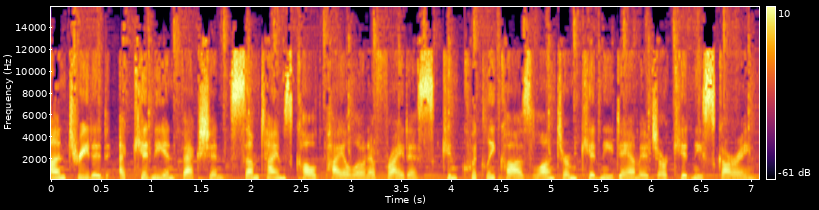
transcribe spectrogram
Untreated, a kidney infection, sometimes called pyelonephritis, can quickly cause long-term kidney damage or kidney scarring.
